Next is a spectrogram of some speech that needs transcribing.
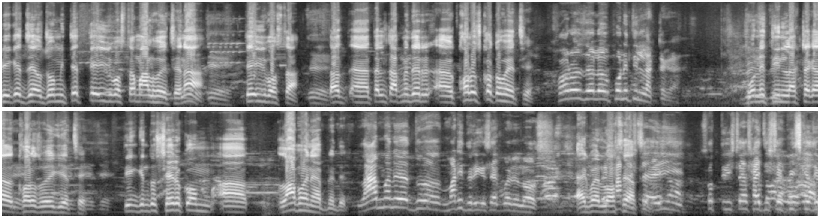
বিঘে জমিতে তেইশ বস্তা মাল হয়েছে না? তেইশ বস্তা। তাহলে তো আপনাদের খরচ কত হয়েছে? খরচ হলো পনেরো তিন লাখ টাকা। পৌনে তিন লাখ টাকা খরচ হয়ে গিয়েছে। কিন্তু সেরকম লাভ হয় না আপনাদের? লাভ মানে মাটি ধরে গেছে একবারে লস একবার লসে আছে। এই ছত্রিশটা সাঁত্রিশটা পিস কেজি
